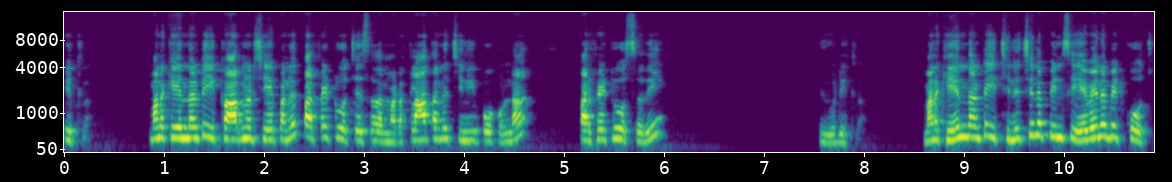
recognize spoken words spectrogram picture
ఇట్లా. మనకి ఏంటంటే ఈ కార్నర్ షేప్ అనేది పర్ఫెక్ట్గా వచ్చేస్తుంది అనమాట క్లాత్ అనేది చినిగిపోకుండా పర్ఫెక్ట్గా వస్తుంది. ఇది కూడా ఇట్లా. మనకి ఏంటంటే ఈ చిన్న చిన్న పిన్స్ ఏవైనా పెట్టుకోవచ్చు.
